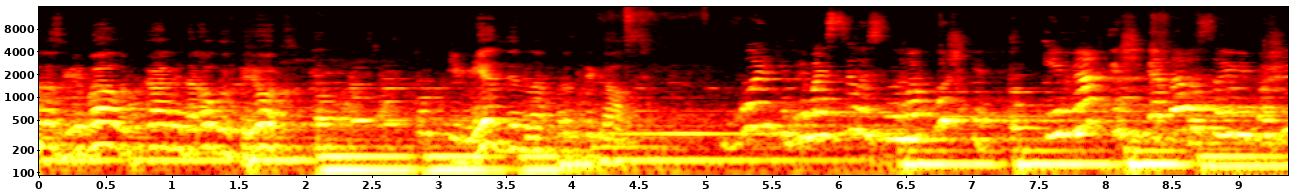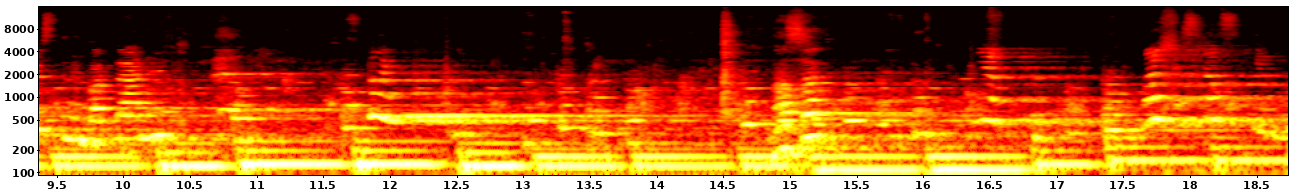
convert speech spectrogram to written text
разгребал руками дорогу вперед и медленно продвигался. Вольки примостилась на макушке и мягко щекотала своими пушистыми боками. Стой! Назад? Нет! Ложись на спину.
